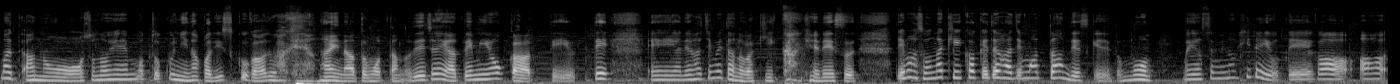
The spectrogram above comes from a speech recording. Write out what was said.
まあ、あのその辺も特になんかリスクがあるわけじゃないなと思ったのでじゃあやってみようかって言って、えー、やり始めたのがきっかけです。でまあそんなきっかけで始まったんですけれども、まあ、休みの日で予定があ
